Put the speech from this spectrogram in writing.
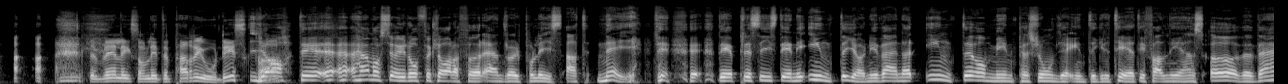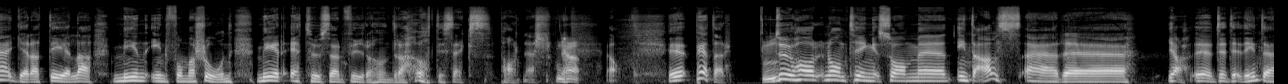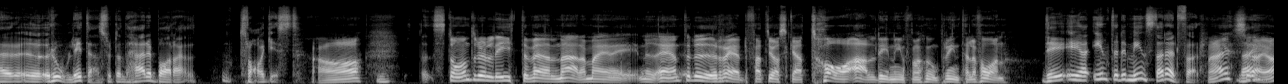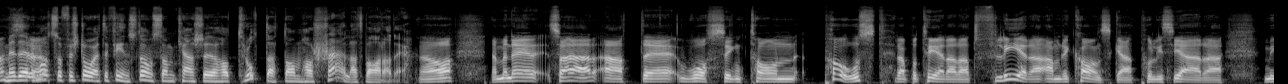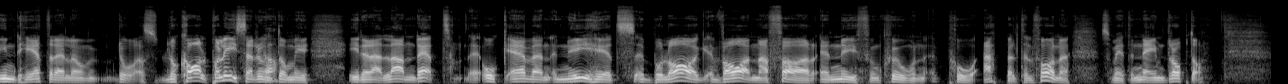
Det blir liksom lite parodiskt. va? Ja, det, här måste jag ju då förklara för Android Police att nej, det, det är precis det ni inte gör. Ni värnar inte om min personliga integritet ifall ni ens överväger att dela min information med 1486 partners. Ja. Ja. Eh, Peter, du har någonting som eh, inte alls är eh, Ja, eh, det, det, det är inte eh, roligt ens, utan det här är bara tragiskt. Ja. Står inte du lite väl nära mig nu? Är inte du rädd för att jag ska ta all din information på din telefon? Det är jag inte det minsta rädd för. Nej, så där, ja. Men däremot så förstår jag att det finns de som kanske har trott att de har skäl att vara det. Ja, nej, men det är så här att eh, Washington Post rapporterar att flera amerikanska polisiära myndigheter eller då, alltså lokalpoliser runt Ja. om i, i det där landet och även nyhetsbolag varnar för en ny funktion på Apple-telefoner som heter Name Drop. Då.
